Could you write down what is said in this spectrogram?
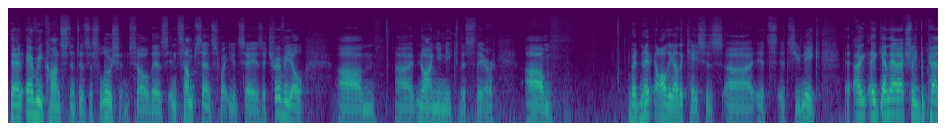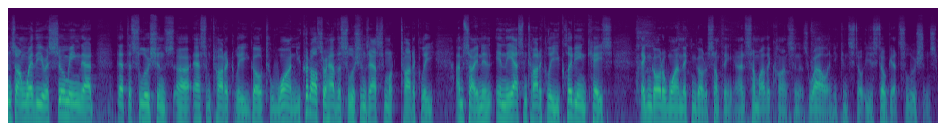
then every constant is a solution. So there's, in some sense, what you'd say is a trivial um, uh, non-uniqueness there. Um, but in all the other cases, uh, it's, it's unique. I, again, that actually depends on whether you're assuming that, that the solutions uh, asymptotically go to 1. You could also have the solutions asymptotically, I'm sorry, in, in, the asymptotically Euclidean case, they can go to 1, they can go to something, uh, some other constant as well, and you can still, you still get solutions.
